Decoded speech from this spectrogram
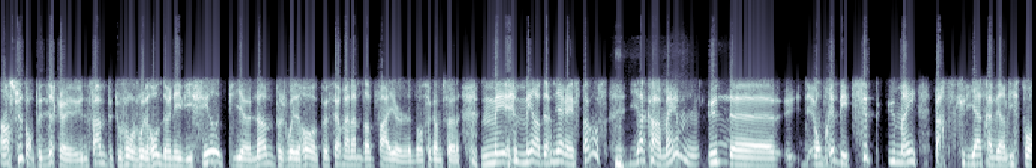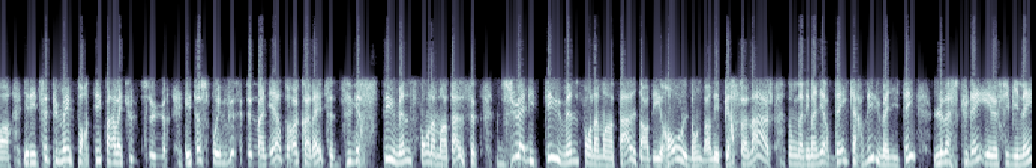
Ensuite, on peut dire qu'une femme peut toujours jouer le rôle d'un Navy Seal, puis un homme peut jouer le rôle, peut faire Madame Doubtfire, donc c'est comme ça. Mais, mais en dernière instance, il y a quand même une, euh, on pourrait des types humains particuliers à travers l'histoire. Il y a des types humains portés par la culture. Et de ce point de vue, c'est une manière de reconnaître cette diversité humaine fondamentale, cette dualité humaine fondamentale dans des rôles, donc dans des personnages, donc dans des manières d'incarner l'humanité. Masculin et le féminin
